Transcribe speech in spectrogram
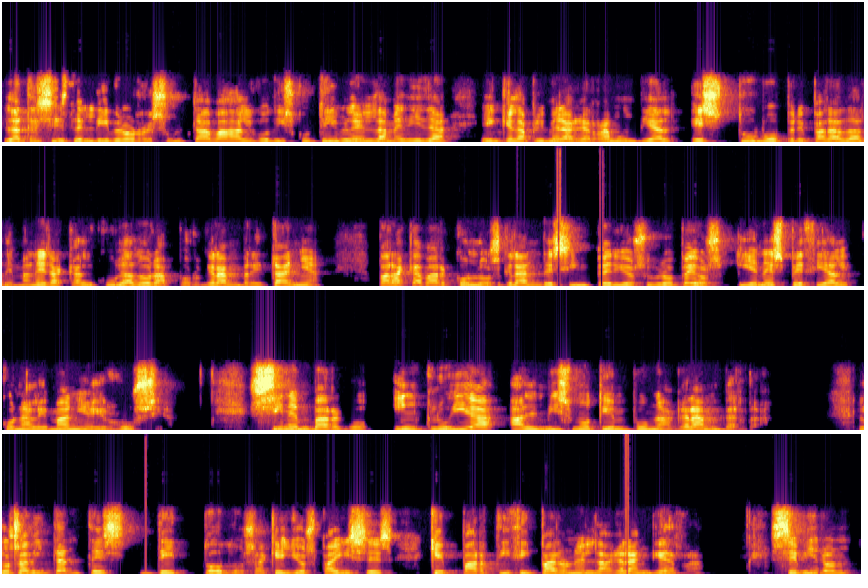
La tesis del libro resultaba algo discutible en la medida en que la Primera Guerra Mundial estuvo preparada de manera calculadora por Gran Bretaña para acabar con los grandes imperios europeos y en especial con Alemania y Rusia. Sin embargo, incluía al mismo tiempo una gran verdad. Los habitantes de todos aquellos países que participaron en la Gran Guerra se vieron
